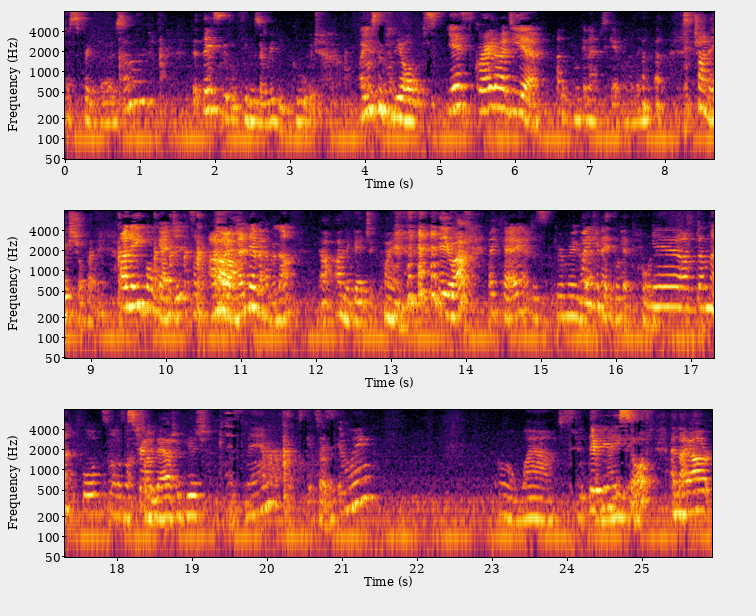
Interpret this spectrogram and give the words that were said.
just spread those on. But these little things are really good. I use them for the olives. Yes, great idea. I'm going to have to get one of them. Chinese shop, I think. I need more gadgets. I, I, oh. I never have enough. Uh, I'm the gadget queen. there you are. Okay, I just remove oh, that. you can eat the peppercorn. Yeah, I've done that before. It's not as much Spread fun. it out a bit. Yes, ma'am. Let's get Sorry. this going. Oh, wow. They're amazing. really soft, and they are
